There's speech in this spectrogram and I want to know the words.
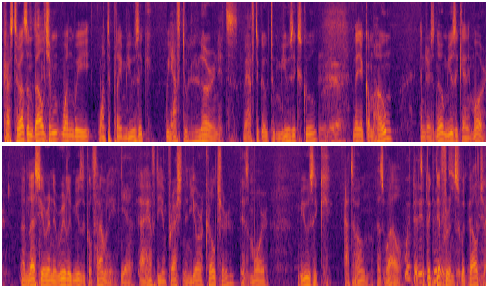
Because to us in Belgium, when we want to play music, we have to learn it. We have to go to music school. Yeah. Then you come home, and there's no music anymore, unless you're in a really musical family. Yeah. I have the impression in your culture, there's more music at home as well. Well, That's a it big depends. difference with Belgium.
